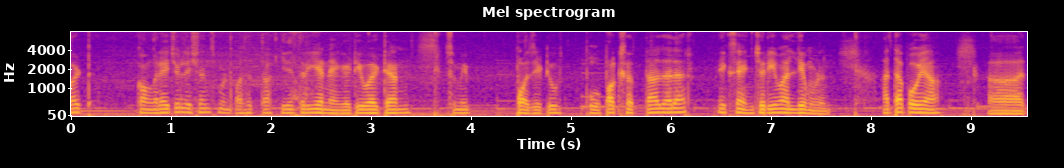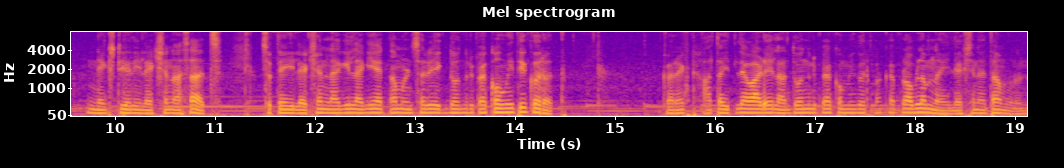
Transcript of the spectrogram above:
बट कॉंग्रेच्युलेशन्स म्हणपाक सोदता कितें तरी हे नॅगेटीव वायट्यान तुमी पॉजिटीव पळोवपाक सोदता जाल्यार एक सेंच्युरी मारली म्हणून. आतां पळोवया नेक्स्ट इयर इलेक्शन आसाच. सो तें इलेक्शन लागीं लागीं येता म्हणसर एक दोन रुपया कमी ती करत. करेक्ट आतां इतलें वाडयलां दोन रुपया कमी करपाक काय प्रॉब्लम ना इलेक्शन येता म्हणून.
